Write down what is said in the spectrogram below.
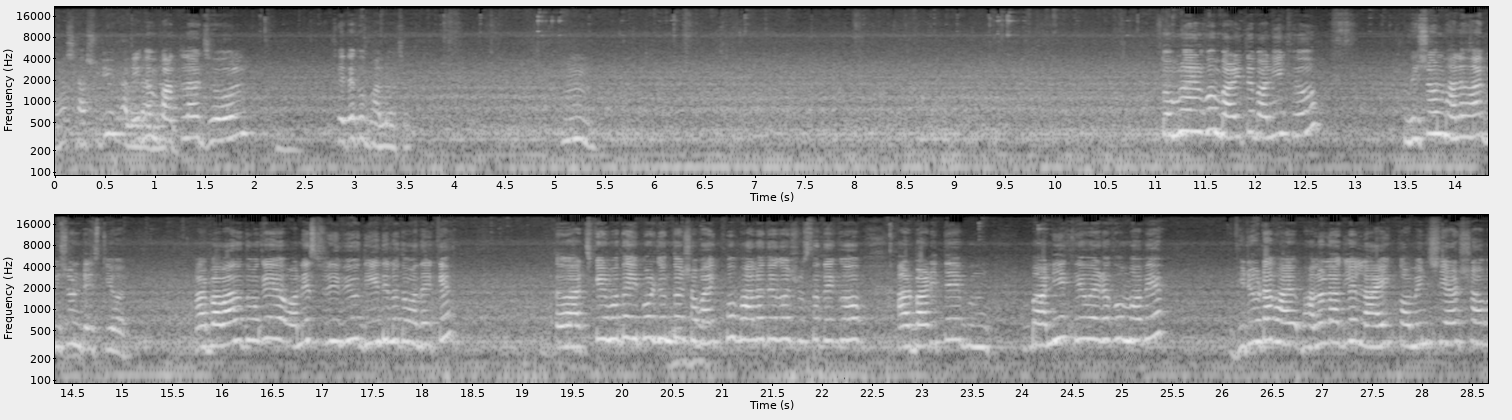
আমার শাশুড়িও ভালো একদম পাতলা ঝোল খেতে খুব ভালো হয়েছে। হুম। তোমরা এরকম বাড়িতে বানিয়ে খেও ভীষণ ভালো হয় ভীষণ টেস্টি হয়। আর বাবা তো তোমাকে অনেস্ট রিভিউ দিয়ে দিল তোমাদেরকে। তো আজকের মতো এই পর্যন্ত। সবাই খুব ভালো থেকো, সুস্থ থেকো। আর বাড়িতে বানিয়ে খেয়েও এরকমভাবে ভিডিওটা ভালো লাগলে লাইক কমেন্ট শেয়ার সব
